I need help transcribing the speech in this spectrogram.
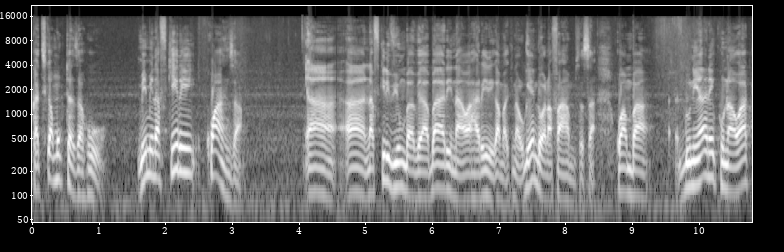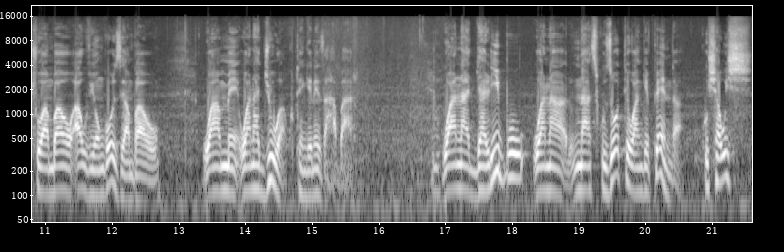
katika muktadha huu, mimi nafikiri kwanza, aa, aa, nafikiri vyumba vya habari na wahariri kama kina Lugendo wanafahamu sasa kwamba duniani kuna watu ambao au viongozi ambao wame, wanajua kutengeneza habari, wanajaribu wana, na siku zote wangependa kushawishi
